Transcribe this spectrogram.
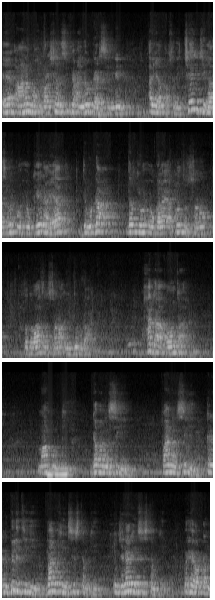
ee aanan waxbarashada si fiican loo gaarsiinin ayaa qabsaday. Changigaas marka wuxuu keenayaa dib dhac. Dalkii wuxuu galay konton sano toddobaatan sano ayuu dib u dhacay. Xagga aqoonta ah maamulkii governancygii financygii credibilitygii banking systemkii engineering systemkii wixii oo dhan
